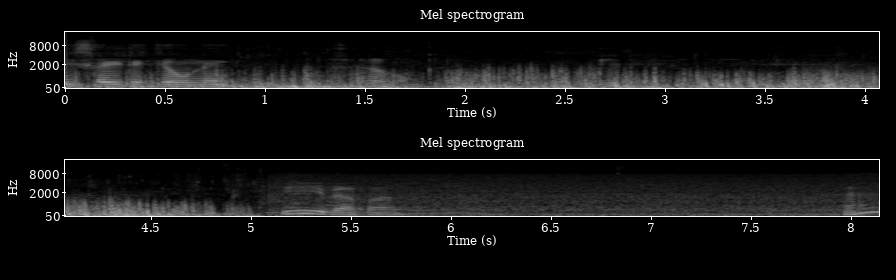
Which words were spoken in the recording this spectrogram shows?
এই সাইডে কেউ নেই, সেরকম কেউ এইদিকে। কি ব্যাপার হ্যাঁ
